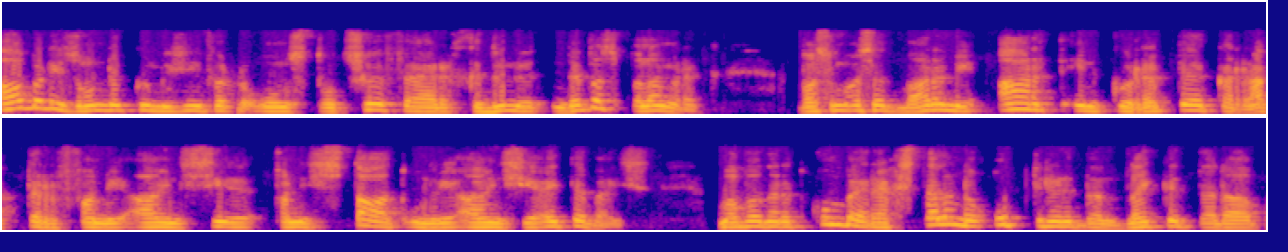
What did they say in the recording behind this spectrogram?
Albei die sondekommissie vir ons tot sover gedoen het en dit was belangrik was om as dit ware die aard en korrupte karakter van die ANC van die staat onder die ANC uit te wys. Maar wanneer dit kom by regstellende optrede dan blyk dit dat daar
